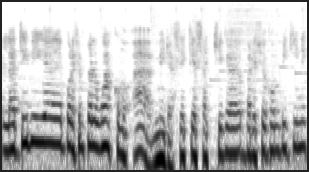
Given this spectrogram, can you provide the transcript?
la típica de, por ejemplo, es como, ah, mira, si es que esa chica apareció con bikini,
